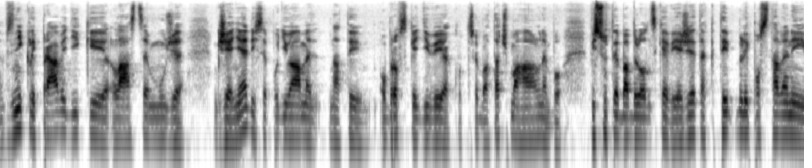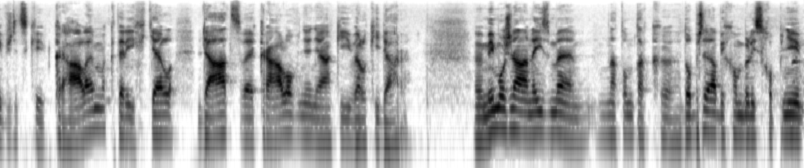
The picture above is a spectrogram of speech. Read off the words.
vznikly právě díky lásce muže k ženě. Když se podíváme na ty obrovské divy, jako třeba Taj Mahal nebo vysuté babylonské věže, tak ty byly postaveny vždycky králem, který chtěl dát své královně nějaký velký dar. My možná nejsme na tom tak dobře, abychom byli schopni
